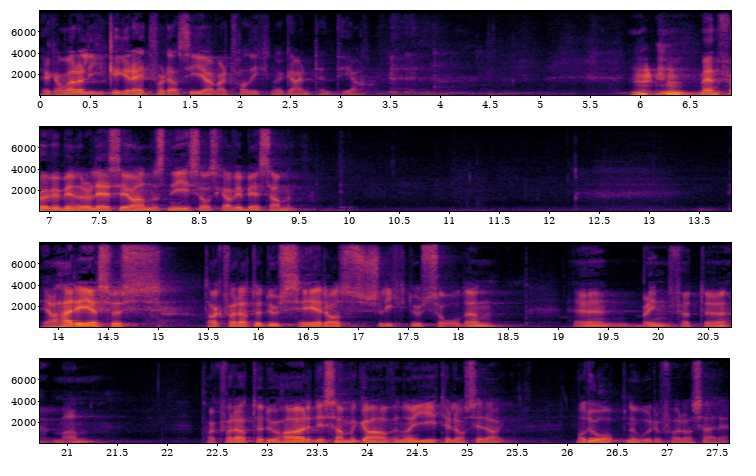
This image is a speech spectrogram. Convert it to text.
det kan være like greit, for da sier jeg i hvert fall ikke noe gærent den tida. Men før vi begynner å lese Johannes 9, så skal vi be sammen. Ja, Herre Jesus, takk for at du ser oss slik du så den eh, blindfødte mann. Takk for at du har de samme gavene å gi til oss i dag. Må du åpne ordet for oss, Herre.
